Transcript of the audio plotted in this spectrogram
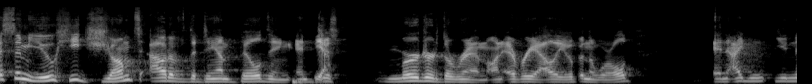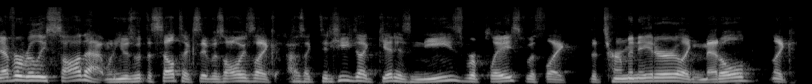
SMU, he jumped out of the damn building and yeah. just murdered the rim on every alley oop in the world. And I, you never really saw that when he was with the Celtics. It was always like, I was like, did he like get his knees replaced with like the Terminator, like metal? Like,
